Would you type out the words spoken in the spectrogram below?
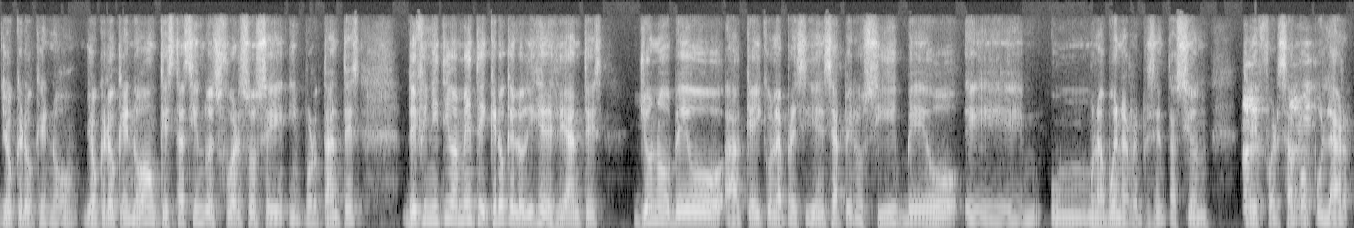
Yo creo que no, yo creo que no, aunque está haciendo esfuerzos eh, importantes. Definitivamente, creo que lo dije desde antes, yo no veo a Keiko en la presidencia, pero sí veo eh, una buena representación de Fuerza Popular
